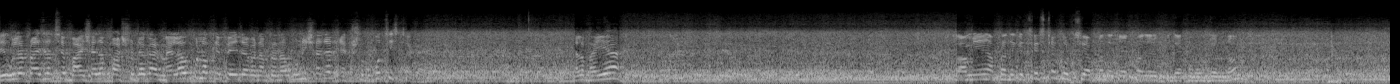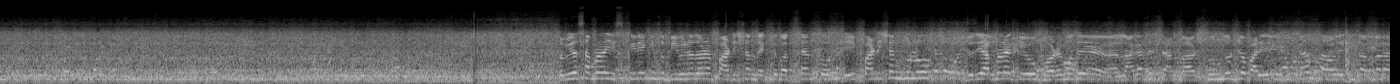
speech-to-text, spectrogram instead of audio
রেগুলার প্রাইস হচ্ছে বাইশ হাজার পাঁচশো টাকা। আর মেলা উপলক্ষে পেয়ে যাবেন আপনারা উনিশ হাজার একশো পঁচিশ টাকা। ভাইয়া। তো আমি আপনাদেরকে চেষ্টা করছি আপনাদেরকে আপনাদের একটু দেখানোর জন্য। তো আপনারা স্ক্রিনে কিন্তু বিভিন্ন ধরনের পার্টিশন দেখতে পাচ্ছেন। তো এই পার্টিশনগুলো যদি আপনারা কেউ ঘরের মধ্যে লাগাতে চান বা সৌন্দর্য বাড়িয়ে দিতে চান, তাহলে কিন্তু আপনারা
